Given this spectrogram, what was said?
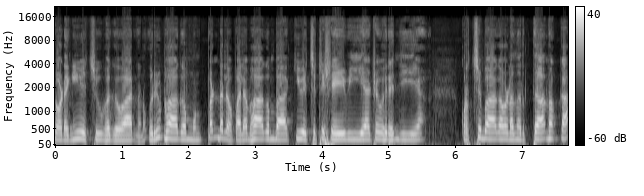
തുടങ്ങി വെച്ചു ഭഗവാനാണ് ഒരു ഭാഗം മുൻപണ്ടല്ലോ പല ഭാഗം ബാക്കി വെച്ചിട്ട് ഷേവ് ചെയ്യുക ക്ഷൗരം ചെയ്യുക. കുറച്ച് ഭാഗം അവിടെ നിർത്തുക എന്നൊക്കെ.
